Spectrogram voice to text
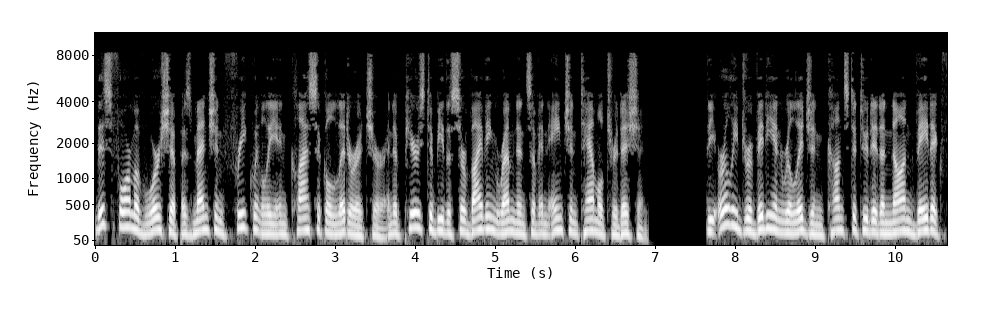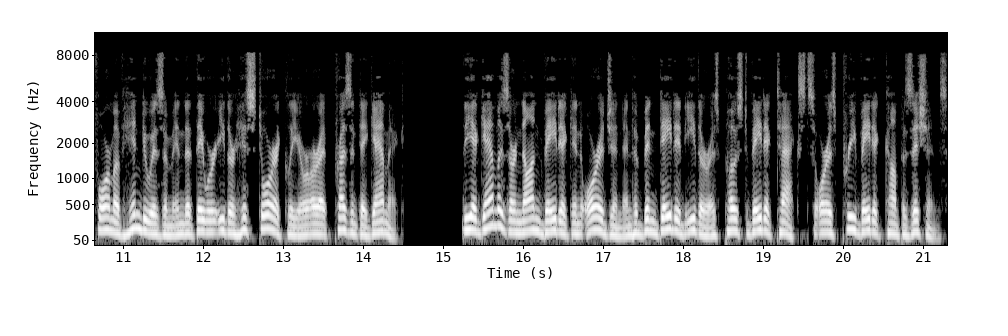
This form of worship is mentioned frequently in classical literature and appears to be the surviving remnants of an ancient Tamil tradition. The early Dravidian religion constituted a non-Vedic form of Hinduism in that they were either historically or are at present agamic. The agamas are non-Vedic in origin and have been dated either as post-Vedic texts or as pre-Vedic compositions.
